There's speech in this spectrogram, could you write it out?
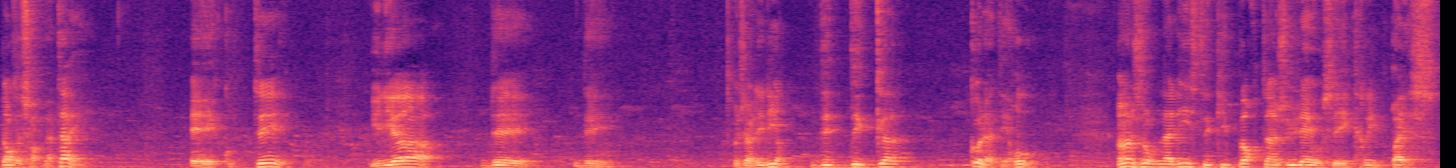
dans un champ de bataille, écoutez, il y a des, j'allais dire, des dégâts collatéraux. Un journaliste qui porte un gilet où c'est écrit presse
